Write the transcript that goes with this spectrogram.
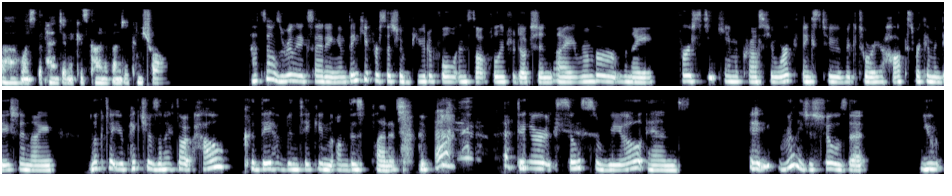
uh, once the pandemic is kind of under control. That sounds really exciting. And thank you for such a beautiful and thoughtful introduction. I remember when I first came across your work, thanks to Victoria Hawk's recommendation, I looked at your pictures and I thought, how could they have been taken on this planet? they are so surreal and it really just shows that you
